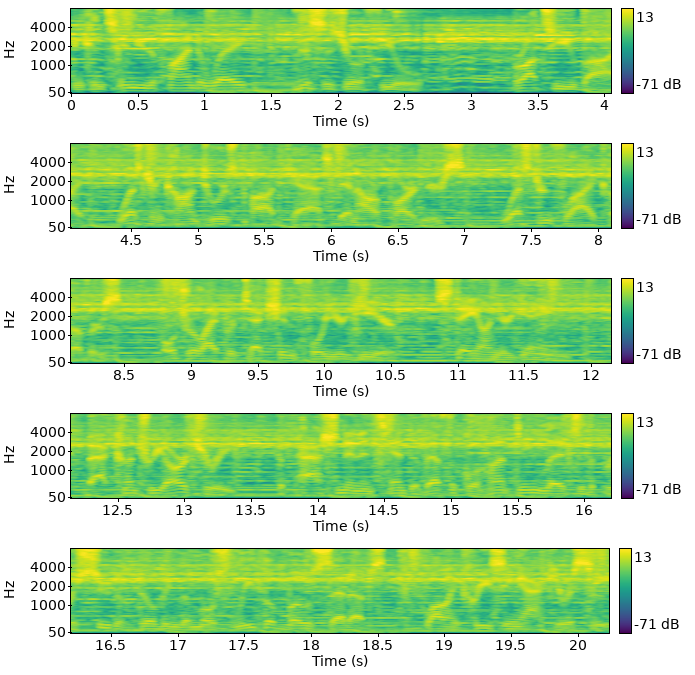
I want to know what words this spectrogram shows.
and continue to find a way, this is your fuel. Brought to you by Western Contours Podcast and our partners, Western Fly Covers, ultralight protection for your gear. Stay on your game. Backcountry Archery, the passion and intent of ethical hunting led to the pursuit of building the most lethal bow setups while increasing accuracy.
